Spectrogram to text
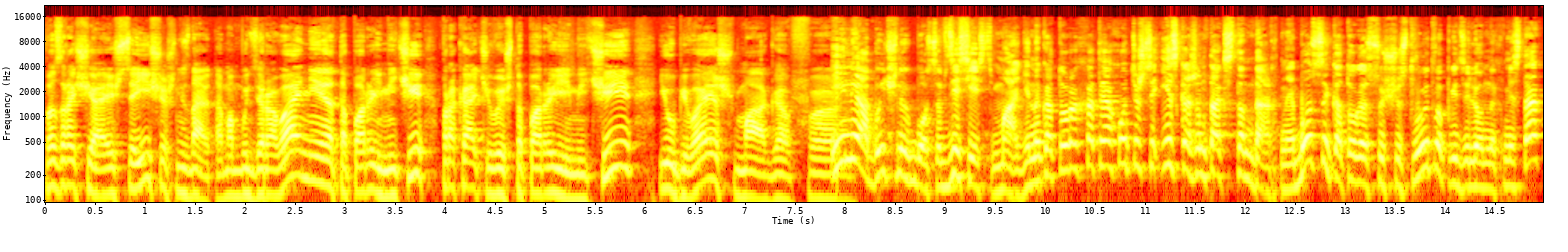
возвращаешься, ищешь, не знаю, там, обмундирование, топоры, мечи, прокачиваешь топоры и мечи и убиваешь магов. Или обычных боссов. Здесь есть маги, на которых ты охотишься, и, скажем так, стандартные боссы, которые существуют в определенных местах.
